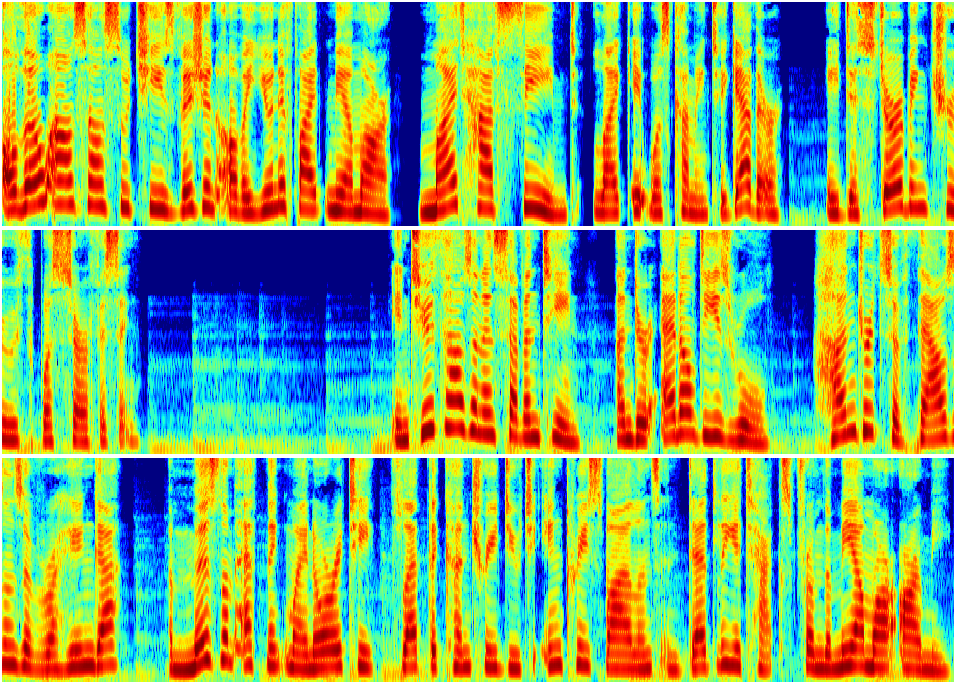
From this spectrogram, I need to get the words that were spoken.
Although Aung San Suu Kyi's vision of a unified Myanmar might have seemed like it was coming together, a disturbing truth was surfacing. In 2017, under NLD's rule, hundreds of thousands of Rohingya, a Muslim ethnic minority, fled the country due to increased violence and deadly attacks from the Myanmar army.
